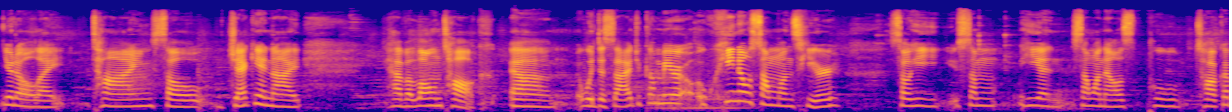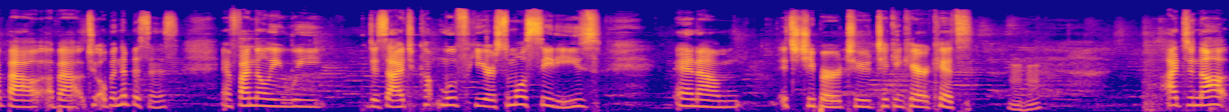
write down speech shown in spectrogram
you know, like time. So Jackie and I have a long talk. Um, we decide to come here. He knows someone's here, So he some he and someone else who talk about about to open the business, and finally we decide to come, move here, small cities, and um, it's cheaper to taking care of kids. I did not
